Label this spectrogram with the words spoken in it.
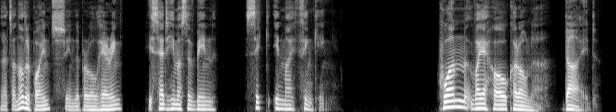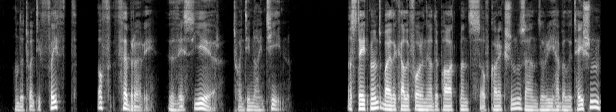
At another point in the parole hearing, he said he must have been sick in my thinking. Juan Vallejo Corona died on the 25th of February this year, 2019. A statement by the California Departments of Corrections and Rehabilitation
